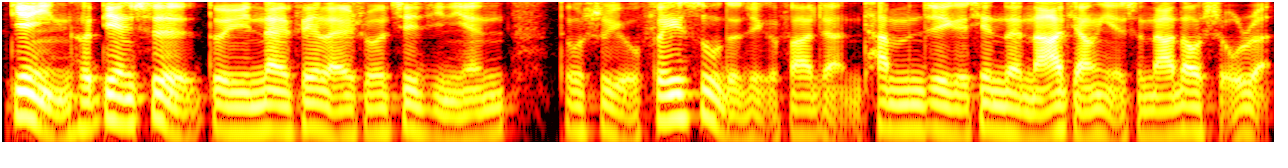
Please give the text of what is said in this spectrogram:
电影和电视对于奈飞来说，这几年都是有飞速的这个发展，他们这个现在拿奖也是拿到手软。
